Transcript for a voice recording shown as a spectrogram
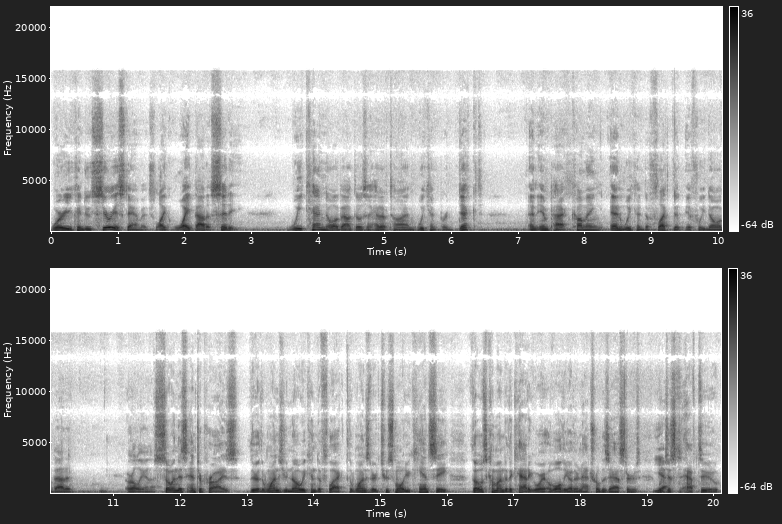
where you can do serious damage, like wipe out a city, we can know about those ahead of time. We can predict an impact coming, and we can deflect it if we know about it early enough. So in this enterprise, they're the ones you know we can deflect. The ones that are too small you can't see, those come under the category of all the other natural disasters. We just have to.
